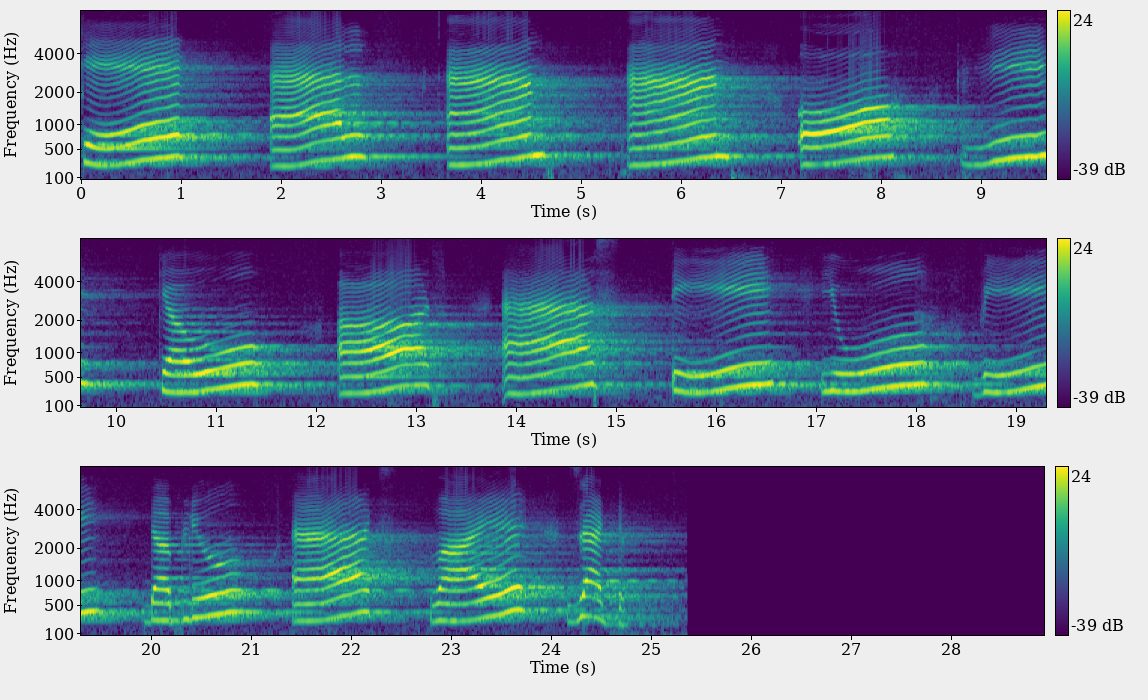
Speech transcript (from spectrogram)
K L M N O V Q R S T U V W X Y Z.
